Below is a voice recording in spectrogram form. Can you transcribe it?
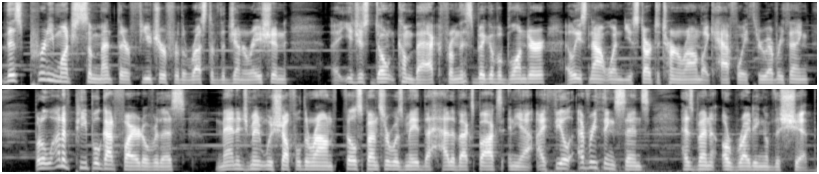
This pretty much cement their future for the rest of the generation. Uh, you just don't come back from this big of a blunder, at least not when you start to turn around like halfway through everything. But a lot of people got fired over this. Management was shuffled around. Phil Spencer was made the head of Xbox, and yeah, I feel everything since has been a righting of the ship.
